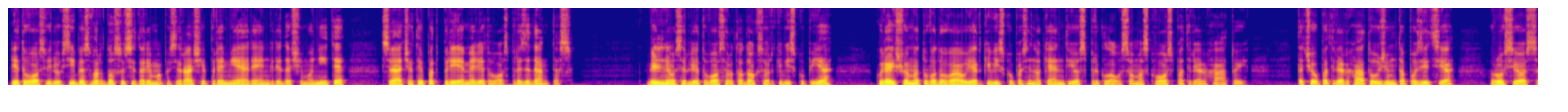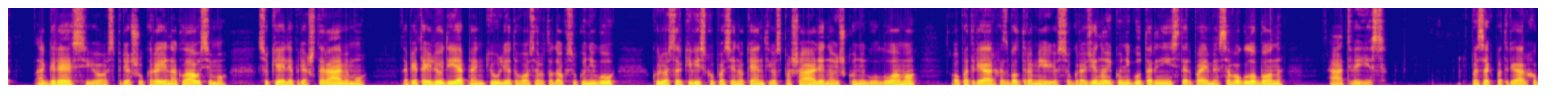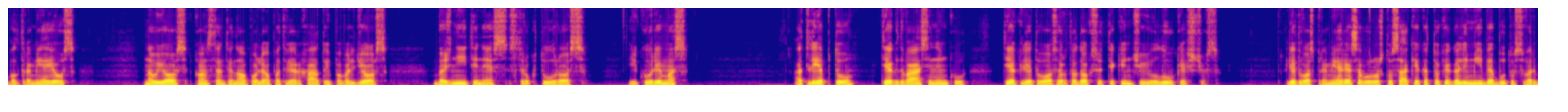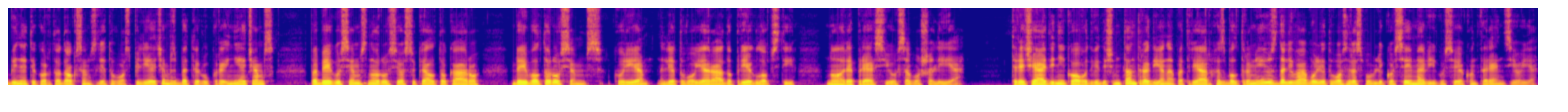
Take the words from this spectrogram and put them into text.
Lietuvos vyriausybės vardu susitarimą pasirašė premjerė Ingrida Šimonytė, svečia taip pat prieėmė Lietuvos prezidentas. Vilniaus ir Lietuvos ortodoksų arkivyskupija, kuriai šiuo metu vadovauja arkivyskupas Inokentijos, priklauso Maskvos patriarchatui. Tačiau patriarchato užimta pozicija Rusijos agresijos prieš Ukrainą klausimų sukėlė prieštaravimų. Apie tai liudija penkių Lietuvos ortodoksų kunigų, kuriuos arkivyskupas Inokentijos pašalino iš kunigų luomo, o patriarchas Baltramiejus sugražino į kunigų tarnystę ir paėmė savo globon atvejais. Pasak patriarcho Baltramiejaus, naujos Konstantinopolio patriarchatui pavaldžios bažnytinės struktūros įkūrimas atlieptų tiek dvasininkų, tiek Lietuvos ortodoksų tikinčiųjų lūkesčius. Lietuvos premjerė savo ruoštų sakė, kad tokia galimybė būtų svarbi ne tik ortodoksams Lietuvos piliečiams, bet ir ukrainiečiams, pabėgusiems nuo Rusijos sukelto karo, bei baltarusiams, kurie Lietuvoje rado prieglopstį nuo represijų savo šalyje. Trečiadienį kovo 22 dieną patriarchas Baltramiejus dalyvavo Lietuvos Respublikos Seime vykusioje konferencijoje.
